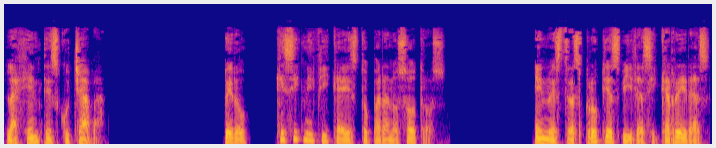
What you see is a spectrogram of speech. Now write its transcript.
la gente escuchaba. Pero, ¿qué significa esto para nosotros? En nuestras propias vidas y carreras,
